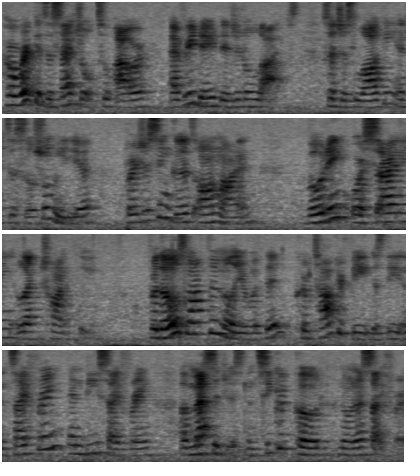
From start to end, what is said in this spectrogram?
Her work is essential to our everyday digital lives, such as logging into social media, purchasing goods online, voting, or signing electronically. For those not familiar with it, cryptography is the enciphering and deciphering of messages in secret code known as cipher.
